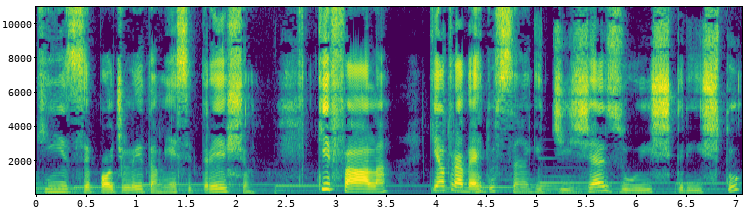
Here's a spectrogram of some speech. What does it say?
15, você pode ler também esse trecho, que fala que através do sangue de Jesus Cristo,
